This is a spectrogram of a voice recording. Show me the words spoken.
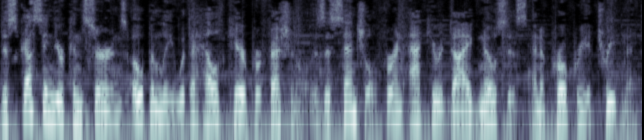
discussing your concerns openly with a healthcare professional is essential for an accurate diagnosis and appropriate treatment.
